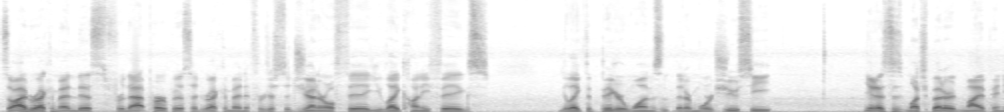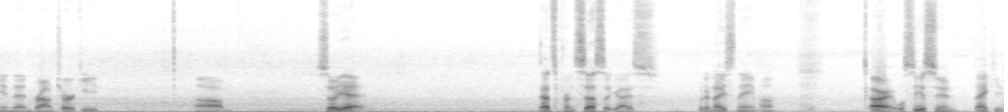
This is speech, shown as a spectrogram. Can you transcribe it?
so I'd recommend this for that purpose. I'd recommend it for just a general fig. You like honey figs. You like the bigger ones that are more juicy. Yeah, this is much better, in my opinion, than brown turkey. Um, so yeah, that's Princessa, guys. What a nice name, huh? All right, we'll see you soon. Thank you.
